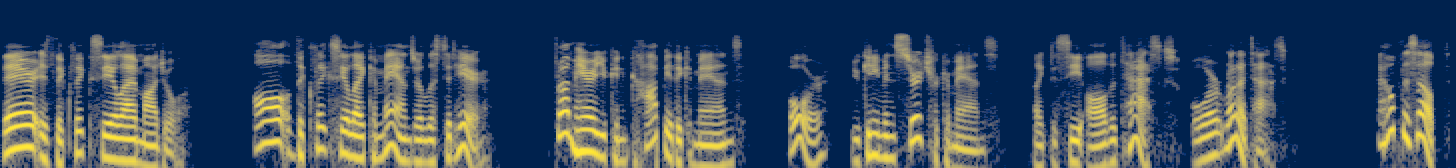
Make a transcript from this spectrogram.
There is the Qlik CLI module. All of the Qlik CLI commands are listed here. From here, you can copy the commands, or you can even search for commands like to see all the tasks or run a task. I hope this helped.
